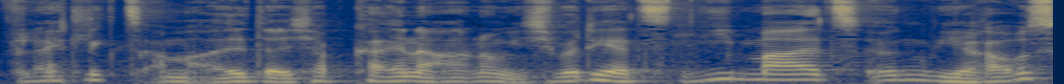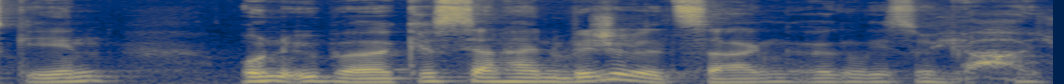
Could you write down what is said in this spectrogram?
vielleicht liegt es am Alter, ich habe keine Ahnung. Ich würde jetzt niemals irgendwie rausgehen und über Christian Hein Visuals sagen, irgendwie so, ja, ich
